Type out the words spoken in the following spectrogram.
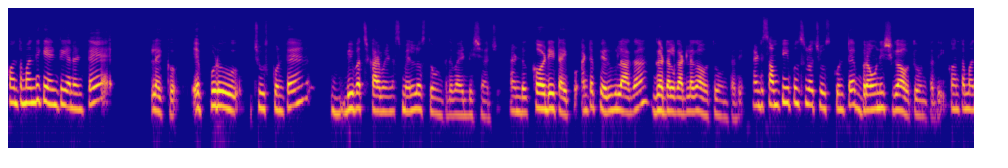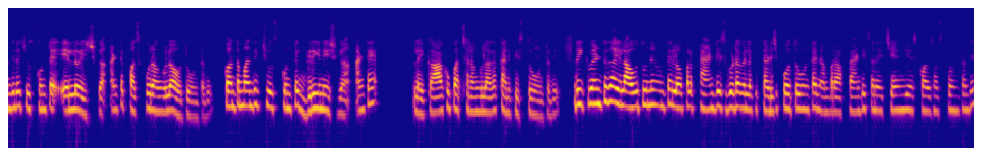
కొంతమందికి ఏంటి అని అంటే లైక్ ఎప్పుడు చూసుకుంటే బీభత్సకరమైన స్మెల్ వస్తూ ఉంటుంది white discharge. And curdy type అంటే పెరుగులాగా గడ్డలు గడ్డలుగా అవుతూ ఉంటది. అండ్ సమ్ పీపుల్స్లో చూసుకుంటే బ్రౌనిష్గా అవుతూ ఉంటది. కొంతమందిలో చూసుకుంటే ఎల్లోయిష్గా అంటే పసుపు రంగులో అవుతూ ఉంటది. కొంతమందికి చూసుకుంటే గ్రీనిష్గా అంటే లైక్ ఆకుపచ్చ రంగులాగా కనిపిస్తూ ఉంటది. ఫ్రీక్వెంట్గా ఇలా అవుతూనే ఉంటే లోపల ప్యాంటీస్ కూడా వీళ్ళకి తడిచిపోతూ ఉంటాయి. నెంబర్ ఆఫ్ ప్యాంటీస్ అనేది చేంజ్ చేసుకోవాల్సి వస్తూ ఉంటుంది.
